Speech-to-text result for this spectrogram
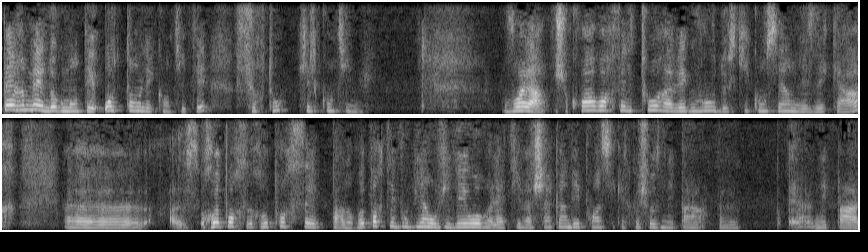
permet d'augmenter autant les quantités, surtout qu'ils continuent. Voilà, je crois avoir fait le tour avec vous de ce qui concerne les écarts. Euh, reportez-vous bien aux vidéos relatives à chacun des points si quelque chose n'est pas, euh, euh,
